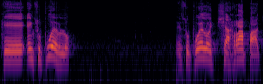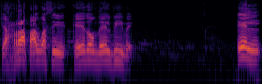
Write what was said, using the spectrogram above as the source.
que en su pueblo, en su pueblo Charrapa, Charrapa, algo así, que es donde él vive, él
